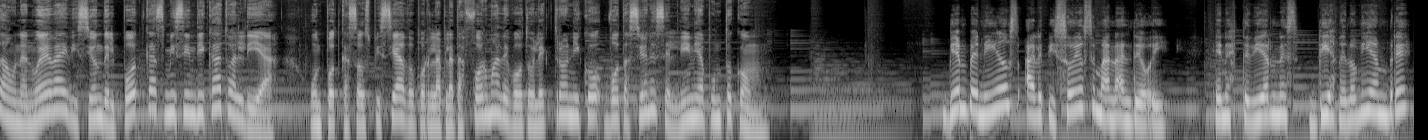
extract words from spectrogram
a una nueva edición del podcast Mi Sindicato al Día, un podcast auspiciado por la plataforma de voto electrónico votacionesenlinea.com. Bienvenidos al episodio semanal de hoy. En este viernes 10 de noviembre,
